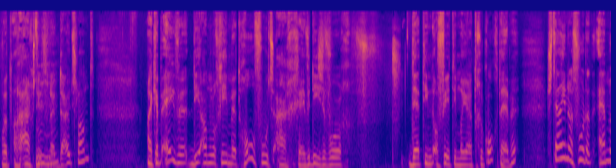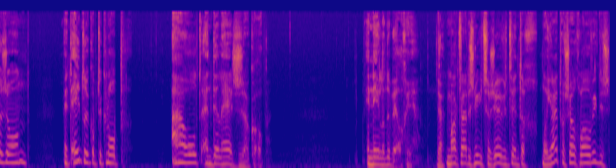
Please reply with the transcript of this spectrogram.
wordt aangestuurd vanuit Duitsland. Maar ik heb even die analogie met Whole Foods aangegeven, die ze voor 13 of 14 miljard gekocht hebben. Stel je nou eens voor dat Amazon met één druk op de knop Ahold en Delhaize zou kopen. In Nederland en België. Ja. Marktwaarde is nu iets van 27 miljard of zo, geloof ik. Dus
